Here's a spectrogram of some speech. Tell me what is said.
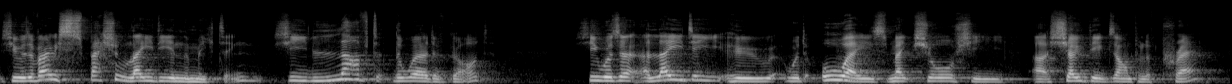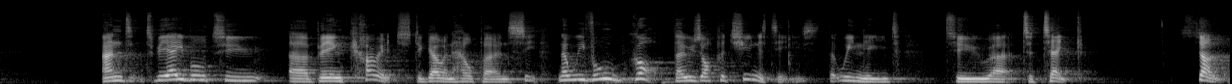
she was a very special lady in the meeting. She loved the Word of God. She was a, a lady who would always make sure she uh, showed the example of prayer. And to be able to uh, be encouraged to go and help her and see. Now, we've all got those opportunities that we need to, uh, to take. So,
